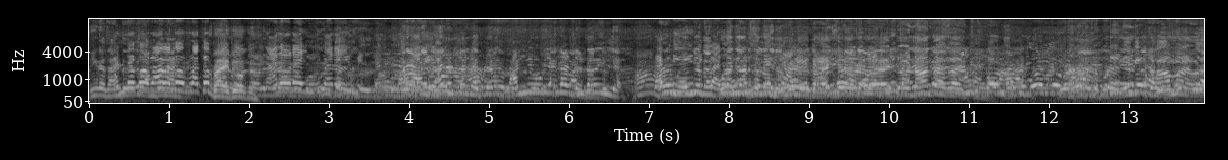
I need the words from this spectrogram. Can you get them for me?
நீங்க ரைட் ஓகே தண்ணி ஊழியாக வந்தது இல்ல. அது எங்க வெப்படைஞ்சான்னு சொல்லிடுறேன் நான் தான் நீங்க ஆமா ஒரு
